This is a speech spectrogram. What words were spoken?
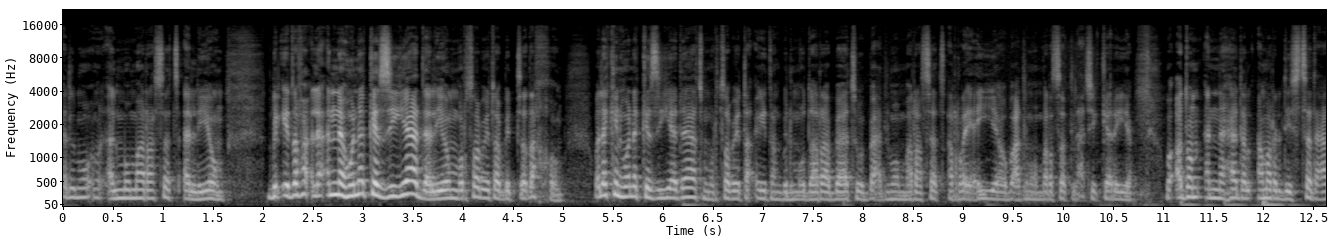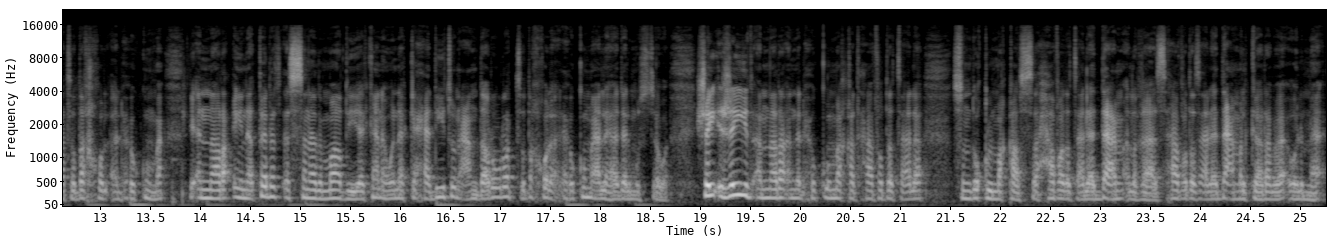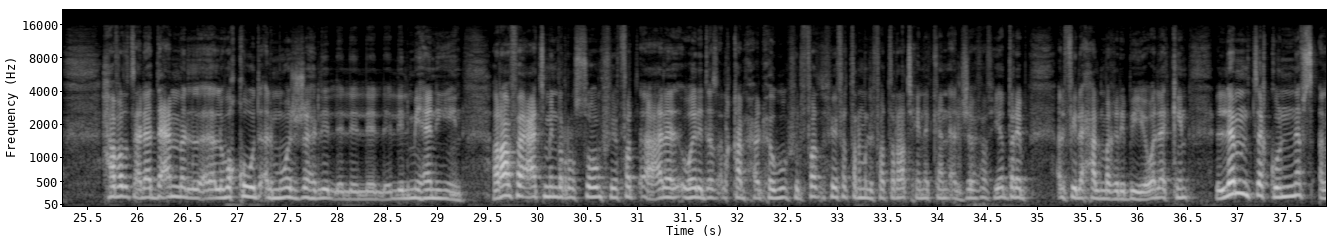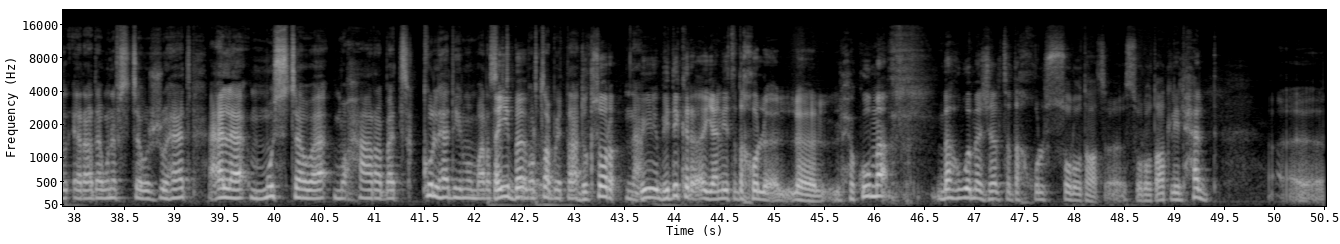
الممارسات اليوم بالإضافة إلى أن هناك زيادة اليوم مرتبطة بالتضخم ولكن هناك زيادات مرتبطة أيضا بالمضاربات وبعض الممارسات الريعية وبعض الممارسات الاحتكارية. وأظن أن هذا الأمر الذي استدعى تدخل الحكومة لأن رأينا طيلة السنة الماضية كان هناك حديث عن ضرورة تدخل الحكومة على هذا المستوى. شيء جيد أن نرى أن الحكومة قد حافظت على صندوق المقاصه حافظت على دعم الغاز حافظت على دعم الكهرباء والماء حافظت على دعم الوقود الموجه للمهنيين. رفعت من الرسوم في فت... على واردات القمح والحبوب في, في فترة من الفترات حين كان الجفاف يضرب الفلاحة المغربية ولكن لم تكن نفس الإرادة ونفس التوجهات على مستوى محاربة كل هذه الممارسات طيب المرتبطة. دكتور نعم. بذكر يعني تدخل الحكومة ما هو مجال تدخل السلطات السلطات للحد.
